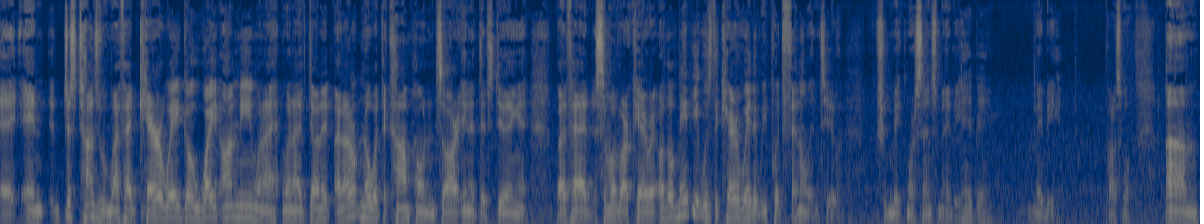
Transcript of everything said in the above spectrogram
and just tons of them. I've had caraway go white on me when I when I've done it, and I don't know what the components are in it that's doing it. But I've had some of our caraway. Although maybe it was the caraway that we put fennel into, which would make more sense. Maybe, Maybe. maybe, possible. Um,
